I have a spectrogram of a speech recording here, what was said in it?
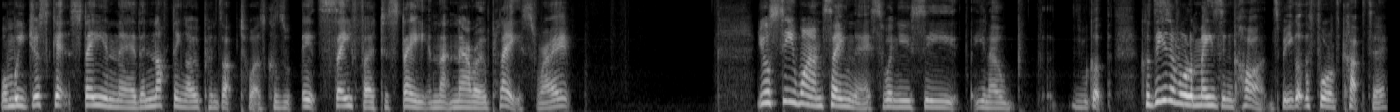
when we just get stay in there then nothing opens up to us because it's safer to stay in that narrow place right you'll see why I'm saying this when you see, you know, we've got because these are all amazing cards, but you got the Four of Cups here,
